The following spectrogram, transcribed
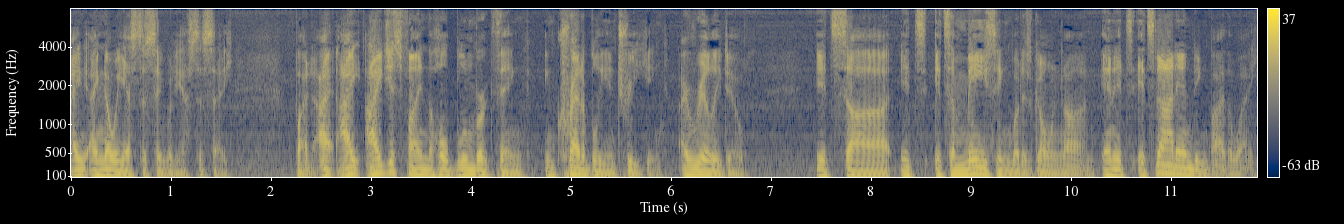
I, I know he has to say what he has to say. But I, I, I just find the whole Bloomberg thing incredibly intriguing. I really do. It's uh, it's it's amazing what is going on, and it's it's not ending. By the way,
